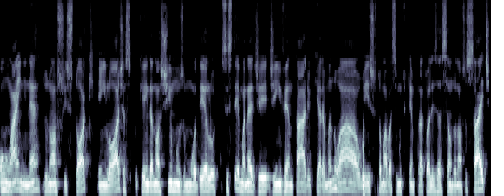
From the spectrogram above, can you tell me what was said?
online né, do nosso estoque em lojas, porque ainda nós tínhamos um modelo, sistema né, de, de inventário que era manual, e isso tomava-se muito tempo para atualização do nosso site,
